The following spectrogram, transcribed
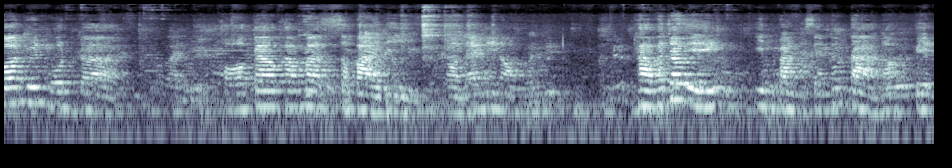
ก่อนอื่นหมดก็ขอกล่าวคำว่าสบายดีตอนแรกนี่เนาะข้าพเจ้าเองอินปันแสงทั้งตาเนาะเป็น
